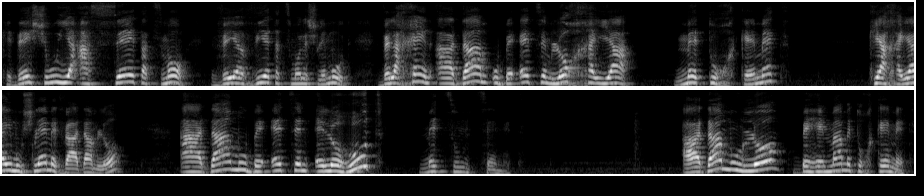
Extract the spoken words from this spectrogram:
כדי שהוא יעשה את עצמו ויביא את עצמו לשלמות. ולכן האדם הוא בעצם לא חיה מתוחכמת, כי החיה היא מושלמת והאדם לא. האדם הוא בעצם אלוהות מצומצמת. האדם הוא לא בהמה מתוחכמת,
